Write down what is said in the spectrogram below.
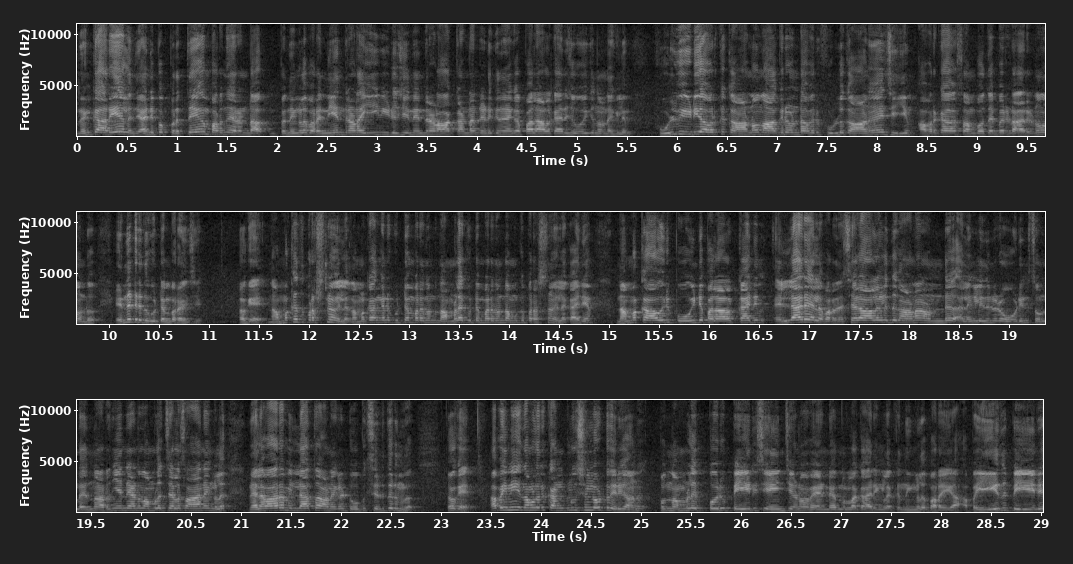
നിങ്ങൾക്ക് അറിയാലോ ഞാനിപ്പോൾ പ്രത്യേകം പറഞ്ഞു തരണ്ട. ഇപ്പം നിങ്ങൾ പറയും നീ എന്തിനാണ് ഈ വീഡിയോ ചെയ്യുന്നത് എന്തിനാണ് ആ കണ്ടന്റ് എടുക്കുന്നതൊക്കെ പല ആൾക്കാർ ചോദിക്കുന്നുണ്ടെങ്കിലും ഫുൾ വീഡിയോ അവർക്ക് കാണണമെന്ന് ആഗ്രഹമുണ്ട്. അവർ ഫുള്ള് കാണുകയും ചെയ്യും. അവർക്ക് ആ സംഭവത്തെ പറ്റി അറിയണമെന്നുണ്ട് എന്നിട്ട് ഇത് കുറ്റം പറയുകയും ചെയ്യും. ഓക്കെ നമുക്കത് പ്രശ്നമില്ല. നമുക്ക് അങ്ങനെ കുറ്റം പറയുന്നത് നമ്മളെ കുറ്റം പറയുന്നത് നമുക്ക് പ്രശ്നമില്ല. കാര്യം നമുക്ക് ആ ഒരു പോയിന്റ് പല ആൾക്കാരും എല്ലാവരും അല്ല പറഞ്ഞത്. ചില ആളുകൾ ഇത് കാണാനുണ്ട് അല്ലെങ്കിൽ ഇതിനൊരു ഓഡിയൻസ് ഉണ്ട് എന്ന് അറിഞ്ഞു തന്നെയാണ് നമ്മൾ ചില സാധനങ്ങൾ നിലവാരമില്ലാത്തതാണെങ്കിൽ ടോപ്പിക്സ് എടുത്തിരുന്നത്. ഓക്കെ അപ്പോൾ ഇനി നമ്മളൊരു കൺക്ലൂഷനിലോട്ട് വരികയാണ്. ഇപ്പം നമ്മളിപ്പോൾ ഒരു പേര് ചേഞ്ച് ചെയ്യണോ വേണ്ടോ എന്നുള്ള കാര്യങ്ങളൊക്കെ നിങ്ങൾ പറയുക. അപ്പോൾ ഏത് പേര്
